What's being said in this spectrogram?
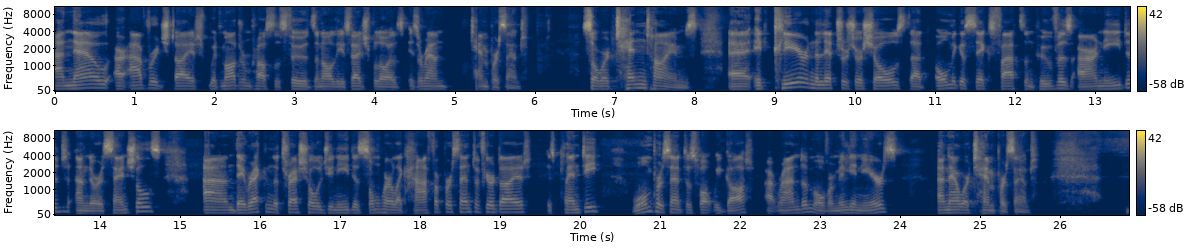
and now our average diet with modern processed foods and all these vegetable oils is around 10% so we're 10 times. Uh, it clear in the literature shows that omega-6 fats and PUFAs are needed and they're essentials. And they reckon the threshold you need is somewhere like half a percent of your diet is plenty. 1% is what we got at random over a million years. And now we're 10%.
